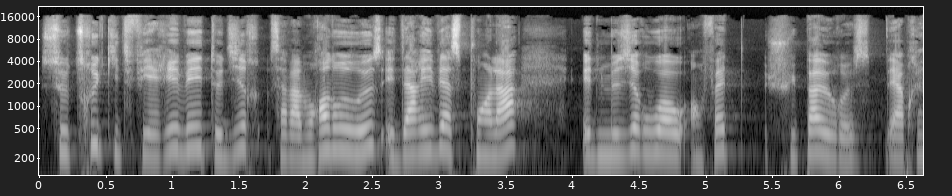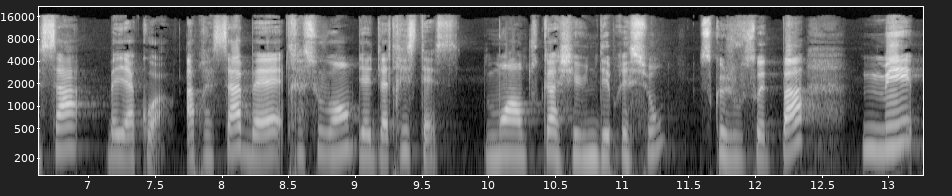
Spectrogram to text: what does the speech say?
ce truc qui te fait rêver, te dire ça va me rendre heureuse et d'arriver à ce point-là et de me dire waouh, en fait, je suis pas heureuse. Et après ça, ben il y a quoi? Après ça, ben très souvent, il y a de la tristesse. Moi en tout cas, j'ai une dépression, ce que je vous souhaite pas, mais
